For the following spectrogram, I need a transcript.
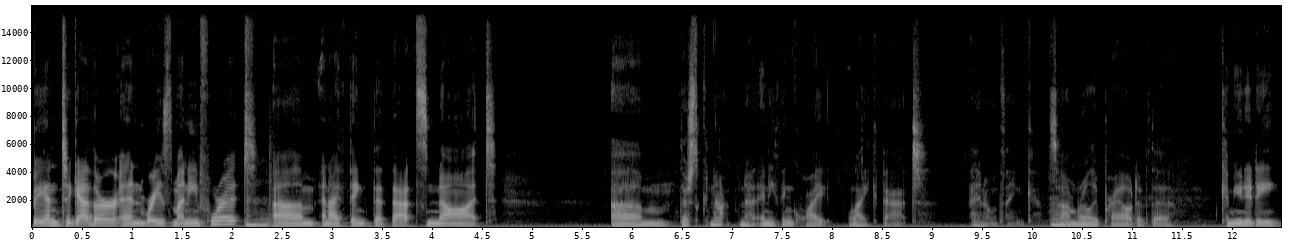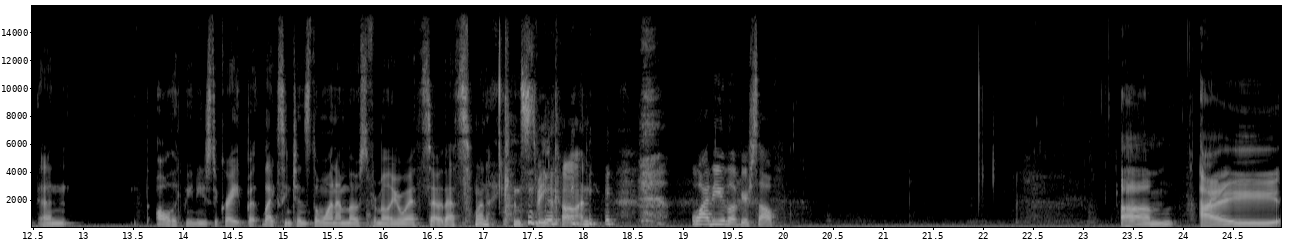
band together and raise money for it. Um, and I think that that's not, um, there's not, not anything quite like that, I don't think. So I'm really proud of the community and all the communities are great, but Lexington's the one I'm most familiar with, so that's one I can speak on. Why do you love yourself? Um, I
